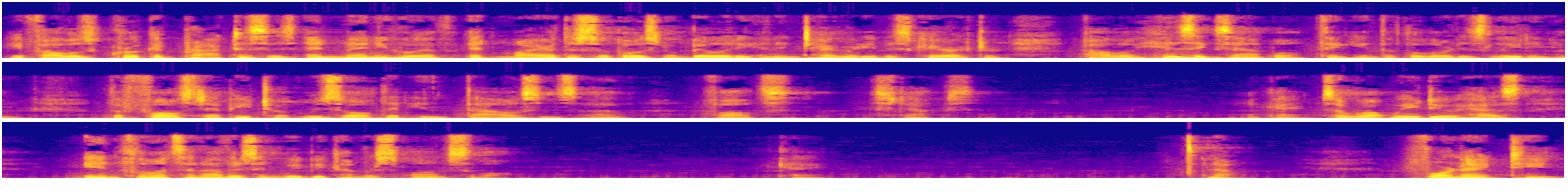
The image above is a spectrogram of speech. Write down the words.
He follows crooked practices, and many who have admired the supposed nobility and integrity of his character follow his example, thinking that the Lord is leading him. The false step he took resulted in thousands of false steps. Okay? So what we do has influence on others, and we become responsible. Okay? Now, 419.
